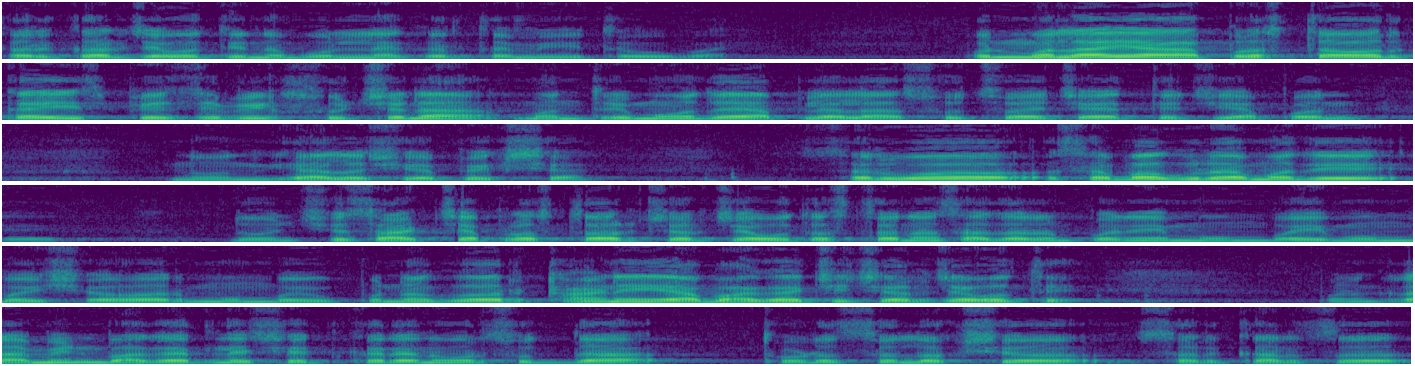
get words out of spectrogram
सरकारच्या वतीनं बोलण्याकरता मी इथं उभा आहे. पण मला या प्रस्तावावर काही स्पेसिफिक सूचना मंत्री महोदय आपल्याला सुचवायच्या आहेत त्याची आपण नोंद घ्याल अशी अपेक्षा. सर्व सभागृहामध्ये दोनशे साठच्या प्रस्तावावर चर्चा होत असताना साधारणपणे मुंबई मुंबई शहर मुंबई उपनगर ठाणे या भागाची चर्चा होते. पण ग्रामीण भागातल्या शेतकऱ्यांवर सुद्धा थोडंसं लक्ष सरकारचं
